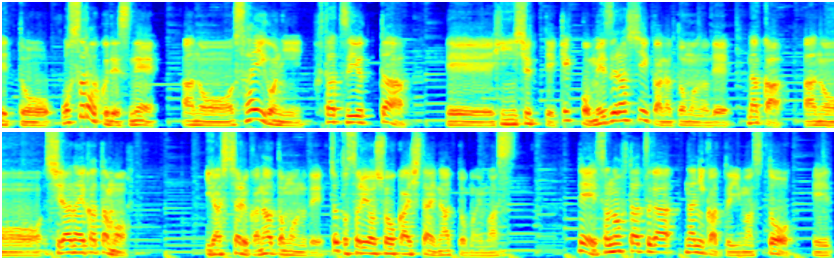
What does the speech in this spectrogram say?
えっと、おそらくですね、あの最後に2つ言った、えー品種って結構珍しいかなと思うので、なんか、あの知らない方もいらっしゃるかなと思うので、ちょっとそれを紹介したいなと思います。で、その2つが何かと言いますと、えっ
